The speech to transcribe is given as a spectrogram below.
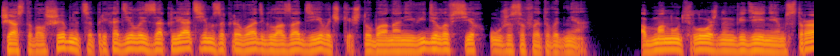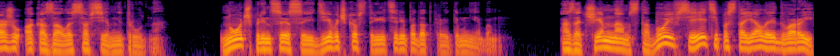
Часто волшебнице приходилось заклятием закрывать глаза девочки, чтобы она не видела всех ужасов этого дня. Обмануть ложным видением стражу оказалось совсем нетрудно. Ночь принцесса и девочка встретили под открытым небом. «А зачем нам с тобой все эти постоялые дворы?»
